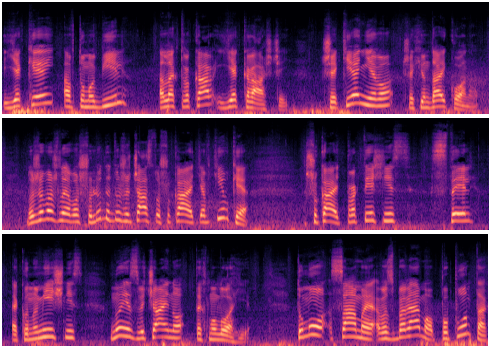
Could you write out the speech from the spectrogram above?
який автомобіль електрокар є кращий: чи Kia Niro, чи Hyundai Kona. Дуже важливо, що люди дуже часто шукають автівки, шукають практичність, стиль, економічність, ну і, звичайно, технології. Тому саме розберемо по пунктах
